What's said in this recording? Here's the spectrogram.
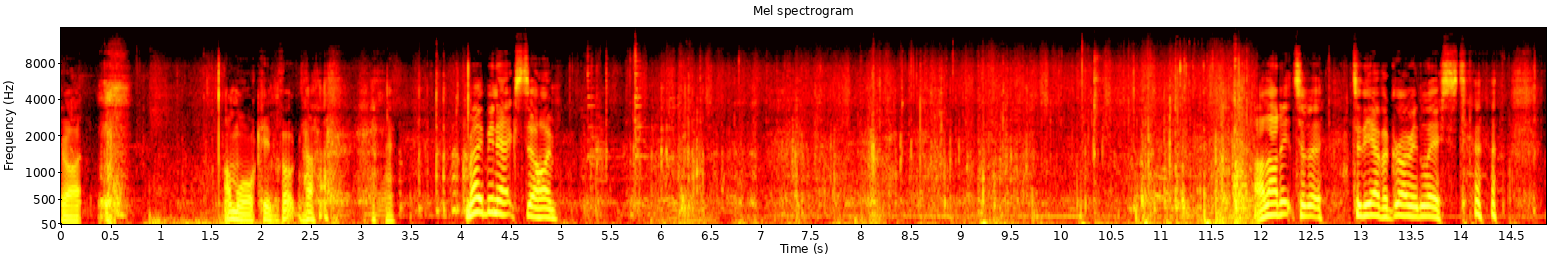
Right. I'm walking, fuck that. Maybe next time. I'll add it to the to the ever growing list.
